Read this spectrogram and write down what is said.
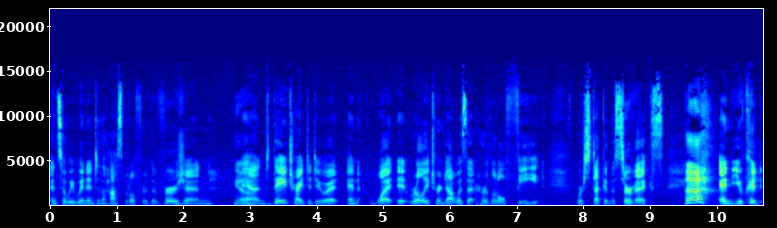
and so we went into the hospital for the version. Yeah. And they tried to do it, and what it really turned out was that her little feet were stuck in the cervix. And you could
